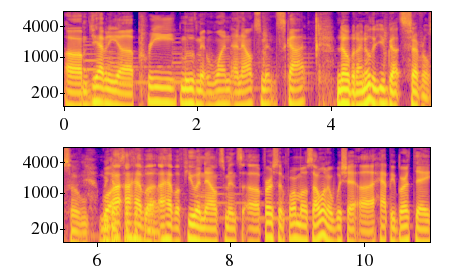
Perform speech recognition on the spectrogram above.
Um, do you have any uh, pre movement one announcements, Scott? No, but I know that you've got several. So we well, I, I have a, I have a few announcements. Uh, first and foremost, I want to wish a, a happy birthday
